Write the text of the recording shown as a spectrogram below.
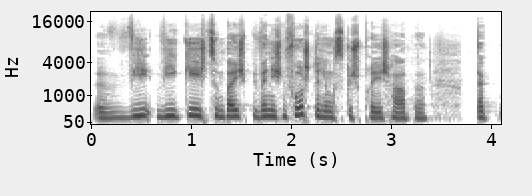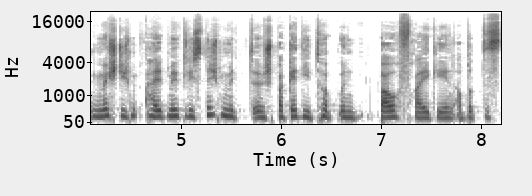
äh, wie, wie gehe ich zum Beispiel, wenn ich ein Vorstellungsgespräch habe, da möchte ich halt möglichst nicht mit äh, Spaghetti-Top und Bauch frei gehen, aber das,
